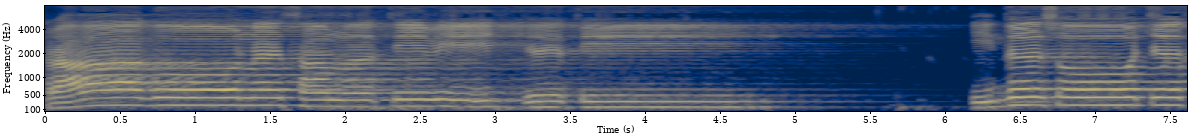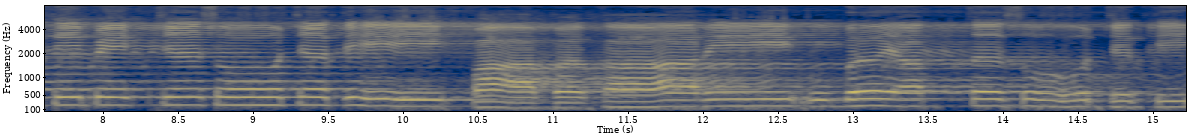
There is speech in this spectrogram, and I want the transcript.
රාගෝන සමති විජ්ජති ඉද සෝචති පෙච්ච සෝචති පාපකාරී උභයත්ත සෝචති.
